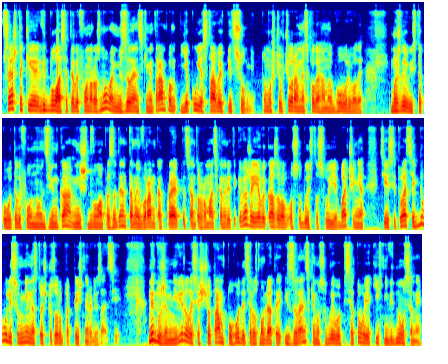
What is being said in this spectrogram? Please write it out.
все ж таки відбулася телефонна розмова між Зеленським і Трампом, яку я ставив під сумнів, тому що вчора ми з колегами обговорювали можливість такого телефонного дзвінка між двома президентами в рамках проекту Центру громадської аналітики вежа. Я виказував особисто своє бачення цієї ситуації як доволі сумнівне з точки зору практичної реалізації. Не дуже мені вірилося, що Трамп погодиться розмовляти із Зеленським, особливо після того, як їхні відносини,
